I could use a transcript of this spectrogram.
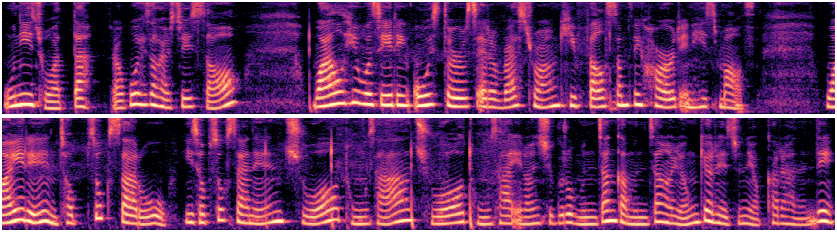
운이 좋았다라고 해석할 수 있어. While he was eating oysters at a restaurant, he felt something hard in his mouth. While은 접속사로 이 접속사는 주어, 동사, 주어, 동사 이런 식으로 문장과 문장을 연결해 주는 역할을 하는데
